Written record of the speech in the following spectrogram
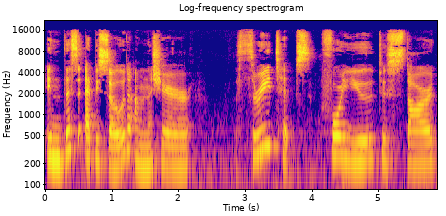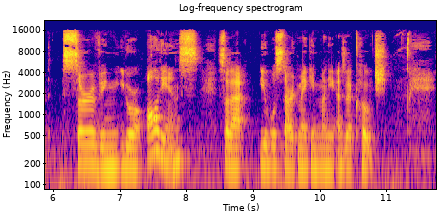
In this episode, I'm going to share three tips for you to start serving your audience so that you will start making money as a coach.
